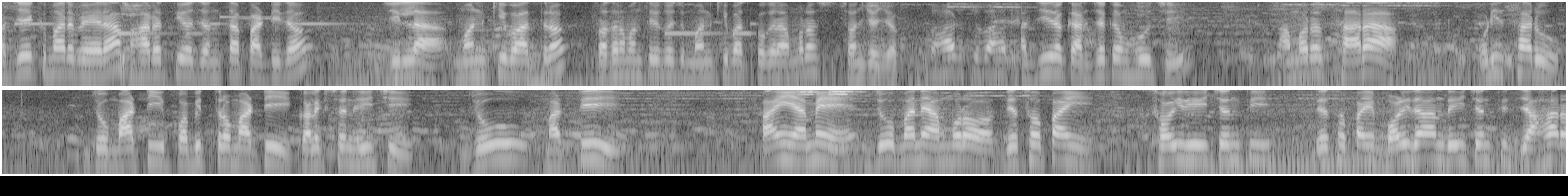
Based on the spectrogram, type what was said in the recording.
ଅଜୟ କୁମାର ବେହେରା ଭାରତୀୟ ଜନତା ପାର୍ଟିର ଜିଲ୍ଲା ମନ୍ କି ବାତ୍ର ପ୍ରଧାନମନ୍ତ୍ରୀଙ୍କ ମନ୍ କି ବାତ ପ୍ରୋଗ୍ରାମର ସଂଯୋଜକ ଆଜିର କାର୍ଯ୍ୟକ୍ରମ ହେଉଛି ଆମର ସାରା ଓଡ଼ିଶାରୁ ଯେଉଁ ମାଟି ପବିତ୍ର ମାଟି କଲେକ୍ସନ୍ ହେଇଛି ଯେଉଁ ମାଟି ପାଇଁ ଆମେ ଯେଉଁମାନେ ଆମର ଦେଶ ପାଇଁ ଶହୀଦ ହେଇଛନ୍ତି ଦେଶ ପାଇଁ ବଳିଦାନ ଦେଇଛନ୍ତି ଯାହାର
